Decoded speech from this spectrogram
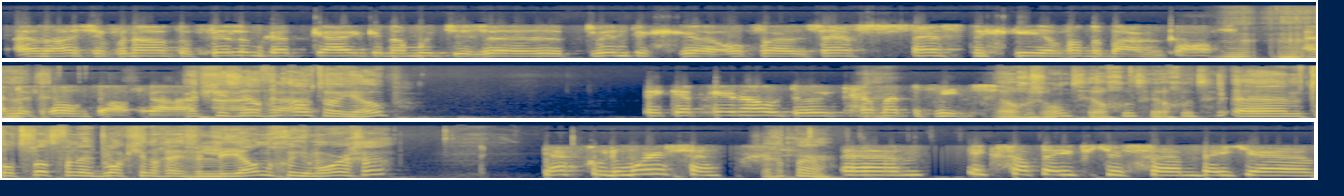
En als je vanavond een film gaat kijken, dan moet je ze 20 eh, of eh, zes- 60 keer van de bank af. En de grond afraken. Heb je zelf een auto, Joop? Ik heb geen auto, ik ga met de fiets. Heel gezond, heel goed, heel goed. Ehm, tot slot van dit blokje nog even Lian. Goedemorgen. Ja, goedemorgen. Zeg het maar. Ehm, ik zat eventjes een beetje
